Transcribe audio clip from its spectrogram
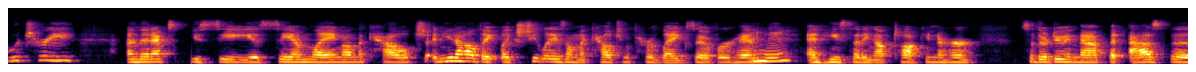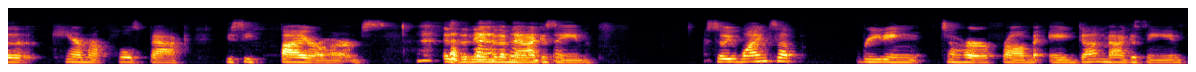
poetry. And the next you see is Sam laying on the couch. And you know how they like she lays on the couch with her legs over him Mhm. and he's sitting up talking to her. So they're doing that. But as the camera pulls back, you see firearms is the name of the magazine. So he winds up reading to her from a gun magazine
